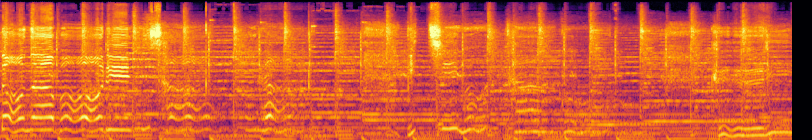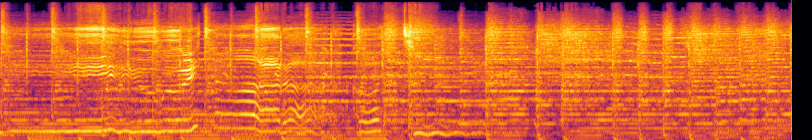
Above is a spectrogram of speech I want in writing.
떠나버린 사람 잊지 못하고 그리움을 따라 걷지. 딱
